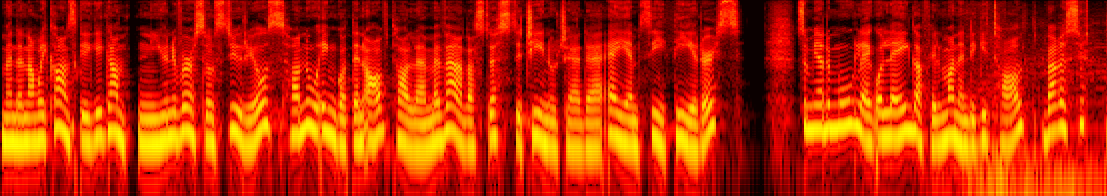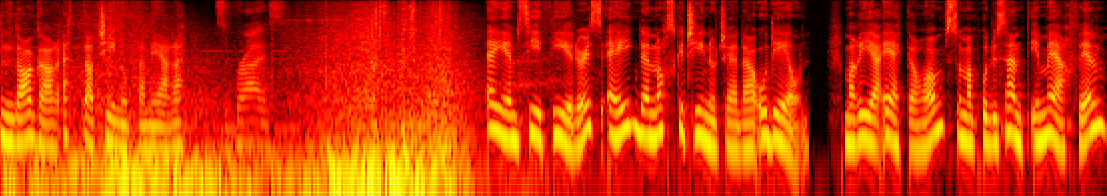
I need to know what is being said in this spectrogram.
Men den amerikanske giganten Universal Studios har nå inngått en avtale med verdens største kinokjede AMC Theaters, som gjør det mulig å leie filmene digitalt bare 17 dager etter kinopremiere. AMC Theaters eier den norske kinokjeden Odeon. Maria Ekerhovd, som er produsent i Merfilm,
